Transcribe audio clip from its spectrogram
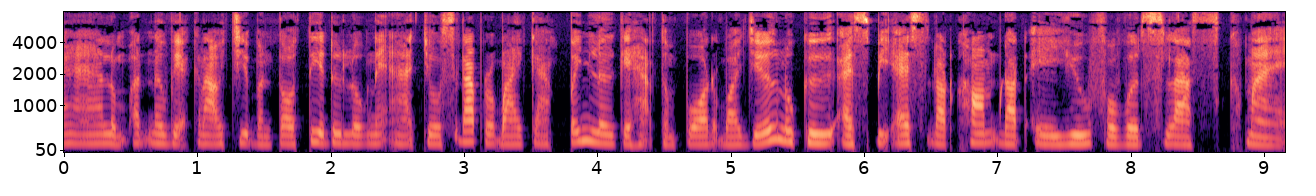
ការណ៍លំអិតនៅវគ្គក្រោយជាបន្តទៀតឬលោកអ្នកអាចចូលស្ដាប់របាយការណ៍ពេញលើគេហទំព័ររបស់យើងនោះគឺ sbs.com.au/ ខ្មែរ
